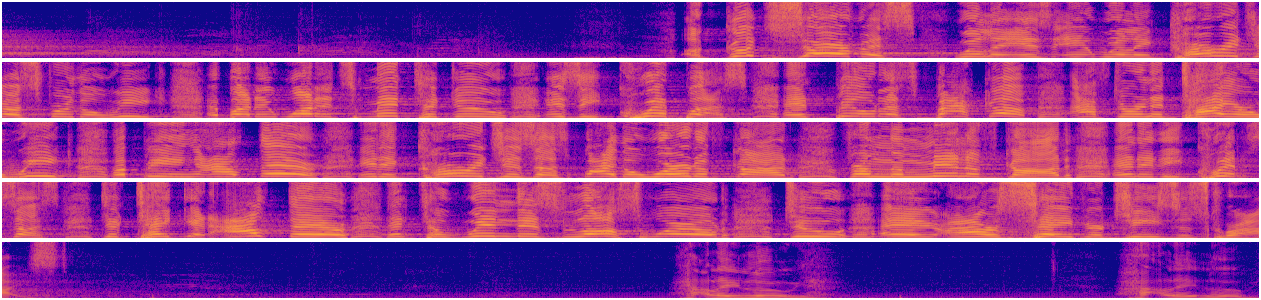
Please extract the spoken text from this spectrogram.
A good service will, is, it will encourage us for the week, but it, what it's meant to do is equip us and build us back up after an entire week of being out there. It encourages us by the word of God from the men of God, and it equips us to take it out there and to win this lost world to a, our Savior Jesus Christ. Hallelujah. Hallelujah.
